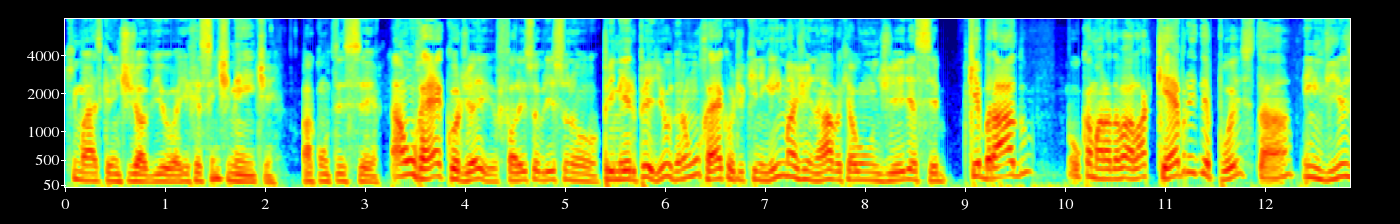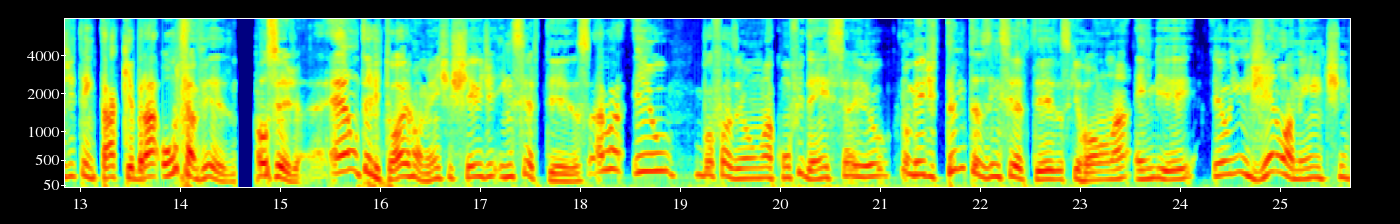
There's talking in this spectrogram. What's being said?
Que mais que a gente já viu aí recentemente? Acontecer. Há um recorde aí, eu falei sobre isso no primeiro período, né? um recorde que ninguém imaginava que algum dia ele ia ser quebrado. O camarada vai lá, quebra e depois está em vias de tentar quebrar outra vez. Ou seja, é um território realmente cheio de incertezas. Agora, eu vou fazer uma confidência. Eu, no meio de tantas incertezas que rolam na NBA, eu ingenuamente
